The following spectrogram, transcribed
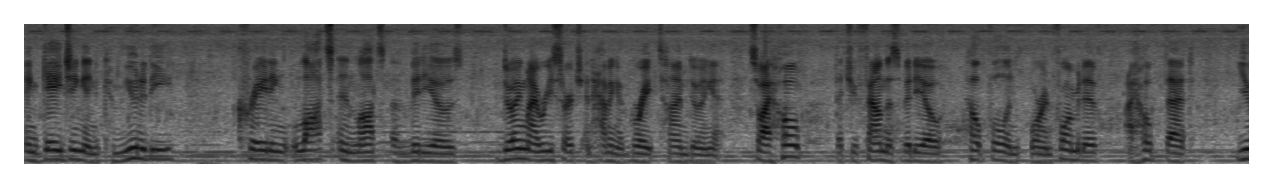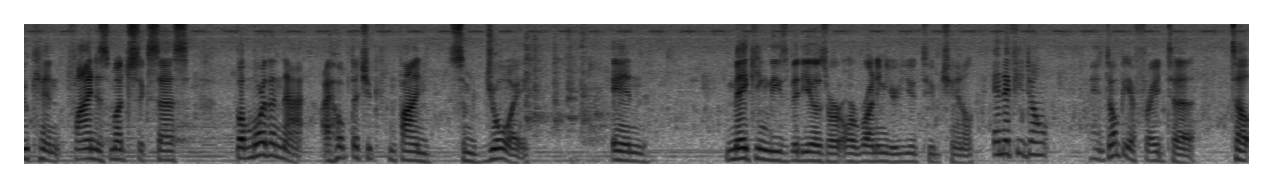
engaging in community, creating lots and lots of videos, doing my research, and having a great time doing it. So I hope that you found this video helpful and, or informative. I hope that you can find as much success, but more than that, I hope that you can find some joy in making these videos or, or running your YouTube channel. And if you don't, man, don't be afraid to to,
